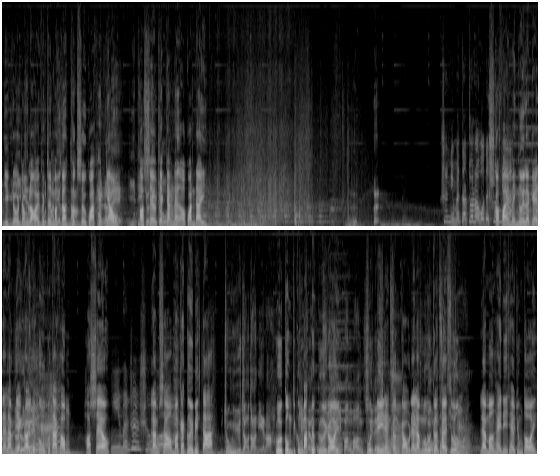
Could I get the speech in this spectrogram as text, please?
Nhiệt độ trong lõi và trên mặt đất thật sự quá khác nhau. Horsel chắc chắn đang ở quanh đây. Có phải mấy người là kẻ đã làm gián đoạn giấc ngủ của ta không? Horsel, làm sao mà các người biết ta? Cuối cùng thì cũng bắt được ngươi rồi. Woody đang cần cậu để làm nguội cơ thể xuống. Làm ơn hãy đi theo chúng tôi.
